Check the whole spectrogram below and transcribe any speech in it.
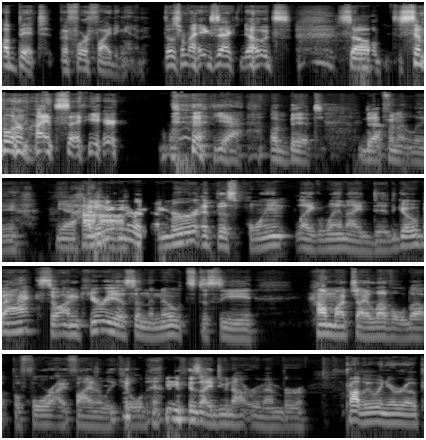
a bit before fighting him. Those are my exact notes. So similar mindset here. yeah, a bit, definitely. Yeah, I don't even remember at this point like when I did go back. So I'm curious in the notes to see how much I leveled up before I finally killed him because I do not remember. Probably when you're OP.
